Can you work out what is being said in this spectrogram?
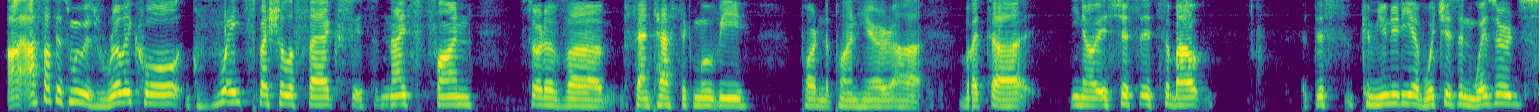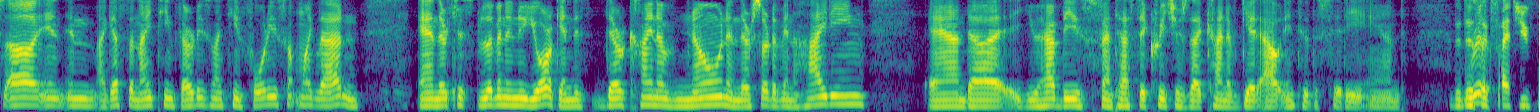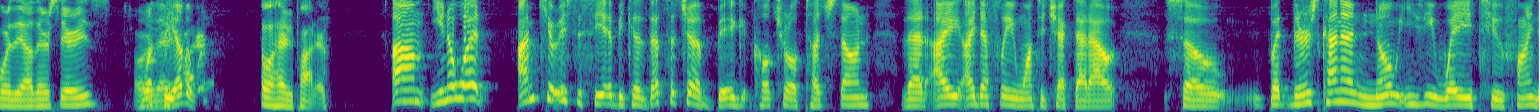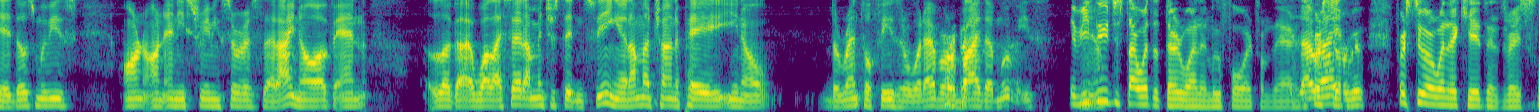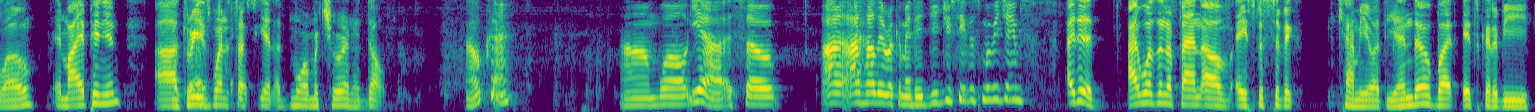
I, I thought this movie was really cool. Great special effects. It's nice, fun, sort of uh, fantastic movie. Pardon the pun here, uh, but uh, you know, it's just it's about this community of witches and wizards uh, in in I guess the 1930s, 1940s, something like that, and and they're just living in New York, and this, they're kind of known, and they're sort of in hiding, and uh, you have these fantastic creatures that kind of get out into the city. And Did this Really? excite you for the other series? Or what's the other one? Oh, Harry Potter. Um, you know what? I'm curious to see it because that's such a big cultural touchstone that I, I definitely want to check that out. So, but there's kind of no easy way to find it. Those movies aren't on any streaming service that I know of. And look, I, while I said I'm interested in seeing it, I'm not trying to pay, you know, the rental fees or whatever or buy the movies. If you know? do, just start with the third one and move forward from there. Is The that first right? two are first two are when they're kids and it's very slow, in my opinion. Uh, Three is when it starts to get more mature and adult. Okay. Um, well, yeah. So I, I highly recommend it. Did you see this movie, James? I did. I wasn't a fan of a specific cameo at the end though, but it's gonna be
